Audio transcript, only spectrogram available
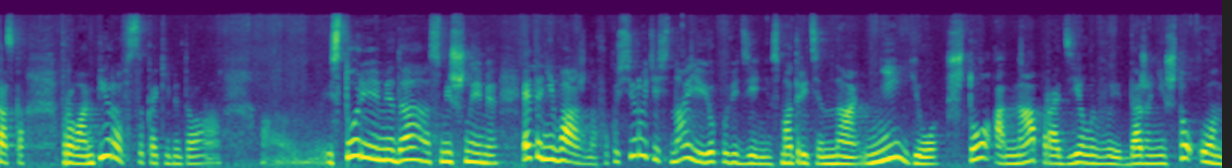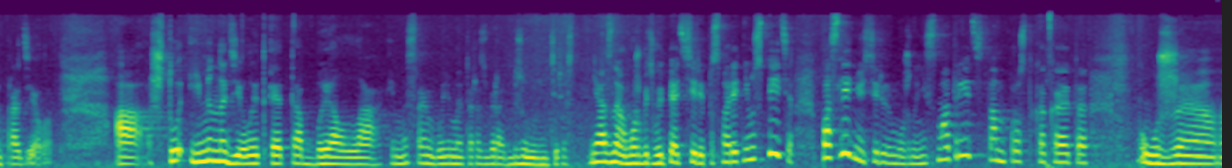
сказка про вампиров с какими-то а, историями да, смешными. Это не важно. Фокусируйтесь на ее поведении. Смотрите на нее, что она проделывает. Даже не что он проделывает, а что именно делает эта Белла. И мы с вами будем это разбирать. Безумно интересно. Я знаю, может быть, вы пять серий посмотреть не успеете. Последнюю серию можно не смотреть. Там просто какая-то уже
